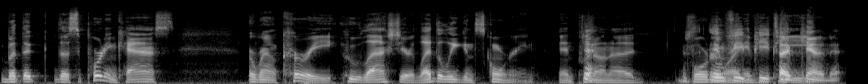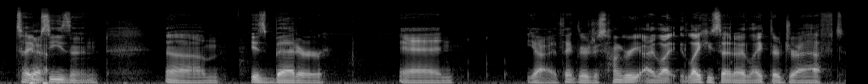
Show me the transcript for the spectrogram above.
But the the supporting cast around Curry, who last year led the league in scoring and put Yeah. on a borderline MVP, MVP, type candidate type Yeah. season, um, is better, and yeah, I think they're just hungry. I like, like you said, I like their draft.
